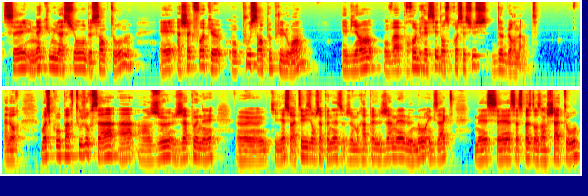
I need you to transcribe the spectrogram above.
c'est une accumulation de symptômes et à chaque fois que on pousse un peu plus loin, eh bien, on va progresser dans ce processus de burn-out. Alors, moi, je compare toujours ça à un jeu japonais euh, qu'il y a sur la télévision japonaise. Je me rappelle jamais le nom exact, mais ça se passe dans un château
